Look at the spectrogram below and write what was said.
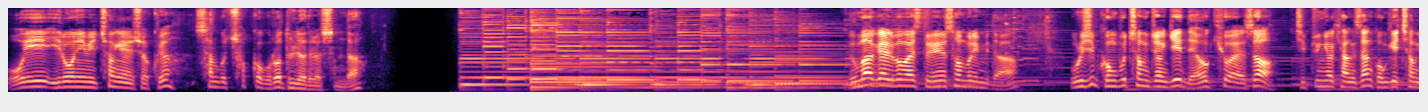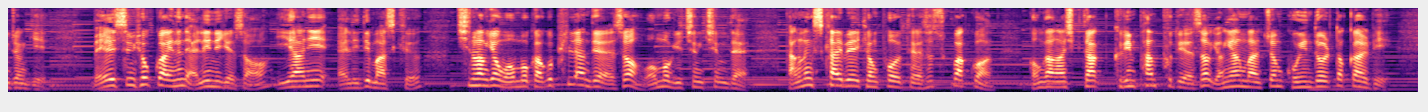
5215님이 청해 주셨고요 3부 첫 곡으로 들려드렸습니다 음악 앨범에서 드리는 선물입니다. 우리 집 공부청정기 네오큐어에서 집중력 향상 공기청정기 매일 쓴 효과 있는 엘리닉에서 이하니 LED 마스크 친환경 원목 가구 핀란드에서 원목 2층 침대 강릉 스카이베이 경포호텔에서 숙박권 건강한 식탁 그린 팜푸드에서 영양만점 고인돌 떡갈비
